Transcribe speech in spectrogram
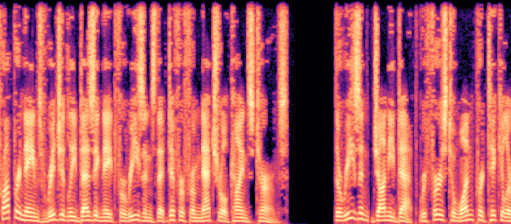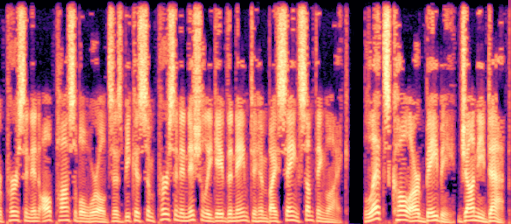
Proper names rigidly designate for reasons that differ from natural kinds terms. The reason Johnny Depp refers to one particular person in all possible worlds is because some person initially gave the name to him by saying something like, "'Let's call our baby Johnny Depp'".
